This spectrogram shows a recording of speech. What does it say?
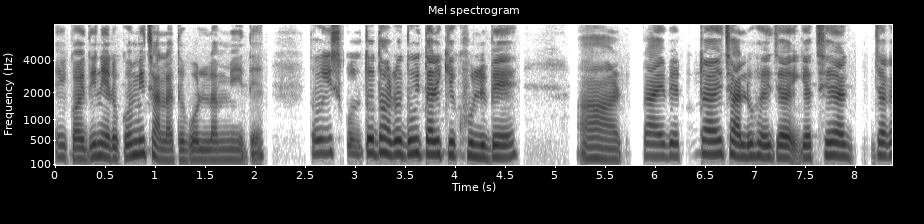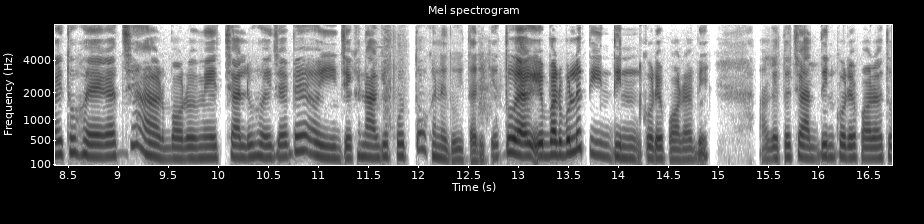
এই কয়দিন এরকমই চালাতে বললাম মেয়েদের। তো স্কুল তো ধরো দুই তারিখে খুলবে। আর প্রাইভেটটাই চালু হয়ে যায়, গেছে এক জায়গায় তো হয়ে গেছে, আর বড় মেয়ের চালু হয়ে যাবে ওই যেখানে আগে পড়তো ওখানে দুই তারিখে। তো এবার বলে তিন দিন করে পড়াবে। আগে তো চার দিন করে পড়াতো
